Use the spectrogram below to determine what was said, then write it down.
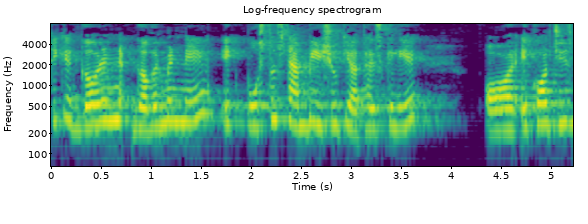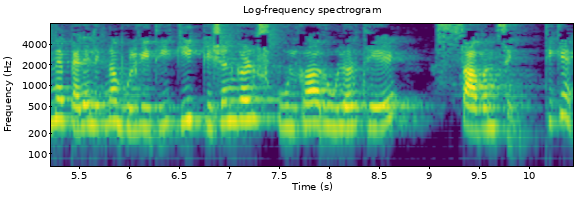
ठीक है गवर्नमेंट ने एक पोस्टल स्टैम्प भी इशू किया था इसके लिए और एक और चीज़ मैं पहले लिखना भूल गई थी कि किशनगढ़ स्कूल का रूलर थे सावन सिंह ठीक है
